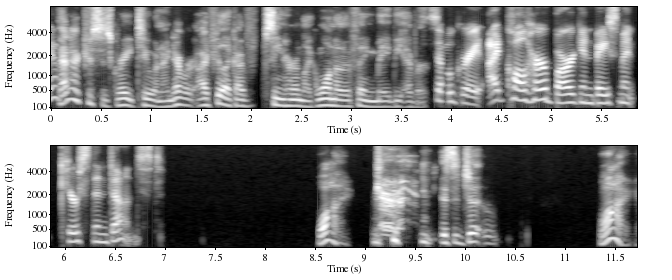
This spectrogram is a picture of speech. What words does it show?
Yeah. That actress is great too, and I never I feel like I've seen her in like one other thing maybe ever. So great. I'd call her bargain basement Kirsten Dunst. Why? is it just why?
